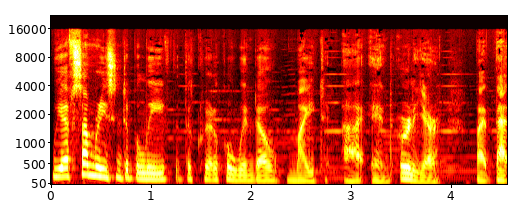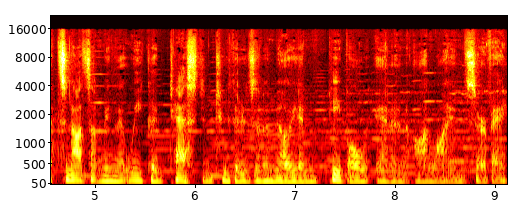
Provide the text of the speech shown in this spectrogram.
we have some reason to believe that the critical window might uh, end earlier, but that's not something that we could test in two thirds of a million people in an online survey.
